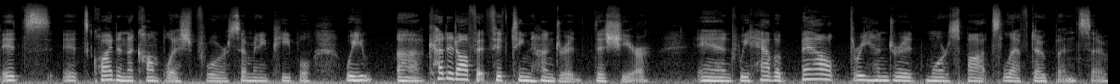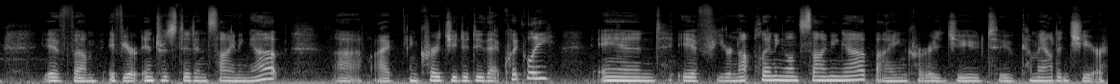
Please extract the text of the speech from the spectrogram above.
it's it's quite an accomplish for so many people. We uh, cut it off at 1500 this year, and we have about 300 more spots left open. So, if um, if you're interested in signing up, uh, I encourage you to do that quickly. And if you're not planning on signing up, I encourage you to come out and cheer.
